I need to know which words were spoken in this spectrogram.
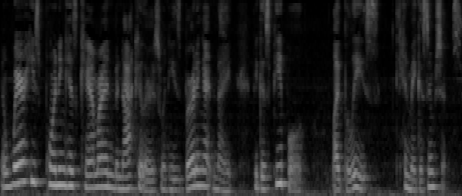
and where he's pointing his camera and binoculars when he's birding at night because people, like police, can make assumptions.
